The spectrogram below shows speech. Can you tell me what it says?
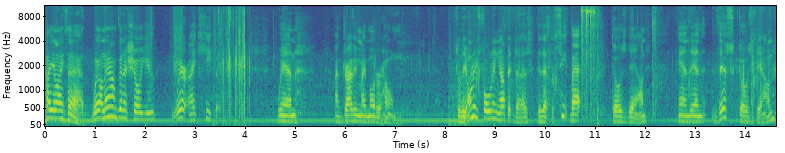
How you like that? Well, now I'm going to show you where I keep it when I'm driving my motor home. So the only folding up it does is that the seat back goes down and then this goes down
